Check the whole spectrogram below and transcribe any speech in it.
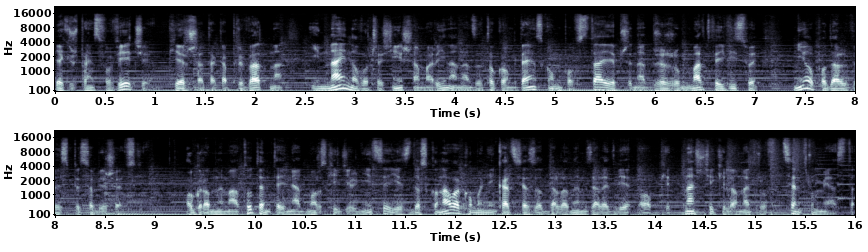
Jak już Państwo wiecie, pierwsza taka prywatna i najnowocześniejsza marina nad Zatoką Gdańską powstaje przy nadbrzeżu Martwej Wisły nieopodal Wyspy Sobieszewskiej. Ogromnym atutem tej nadmorskiej dzielnicy jest doskonała komunikacja z oddalonym zaledwie o 15 km centrum miasta.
